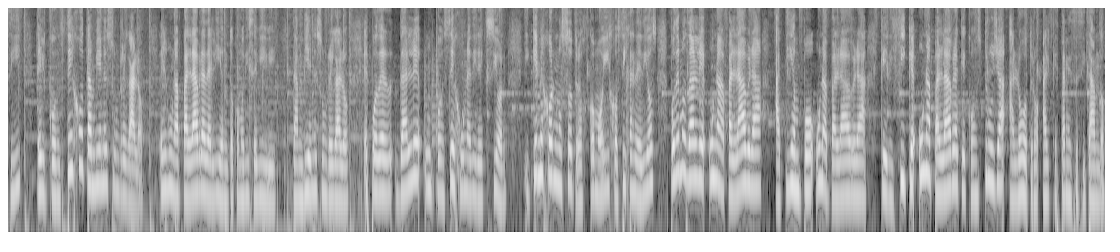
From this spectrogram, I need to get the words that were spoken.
¿sí? El consejo también es un regalo, es una palabra de aliento, como dice Vivi también es un regalo, es poder darle un consejo, una dirección. Y qué mejor nosotros como hijos, hijas de Dios, podemos darle una palabra a tiempo, una palabra que edifique, una palabra que construya al otro, al que está necesitando.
